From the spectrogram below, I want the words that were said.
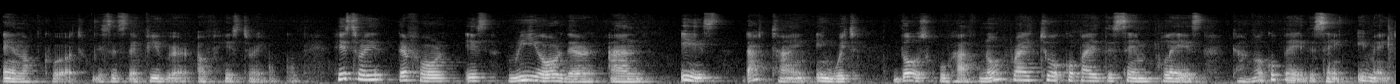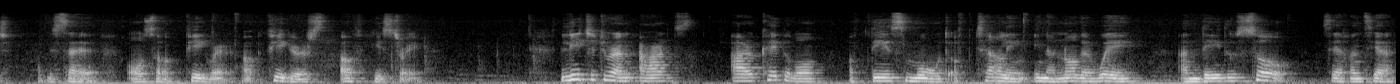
End of quote. This is the figure of history. History, therefore, is reordered and is that time in which those who have no right to occupy the same place can occupy the same image. These are also figure, uh, figures of history. Literature and arts are capable of this mode of telling in another way, and they do so, said Rancière,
